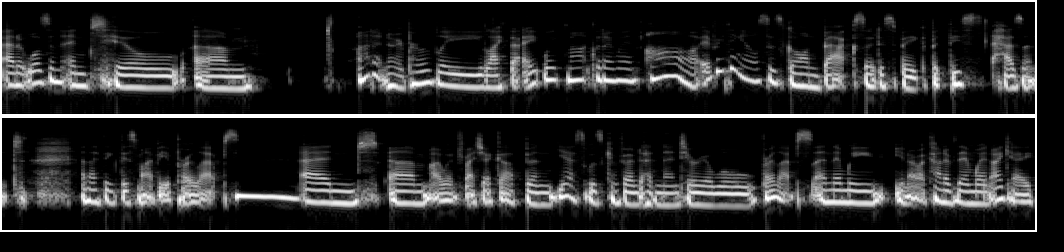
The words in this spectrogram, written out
And it wasn't until um, I don't know, probably like the eight week mark that I went, oh, everything else has gone back, so to speak, but this hasn't. And I think this might be a prolapse. And um, I went for my checkup, and yes, it was confirmed I had an anterior wall prolapse. And then we, you know, I kind of then went, okay,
